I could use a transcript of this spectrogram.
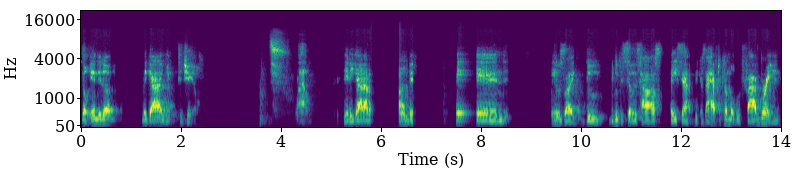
So ended up the guy went to jail. Wow. Then he got out on bail. And he was like, dude, we need to sell this house ASAP because I have to come up with five grand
